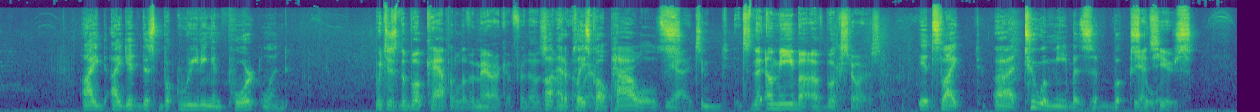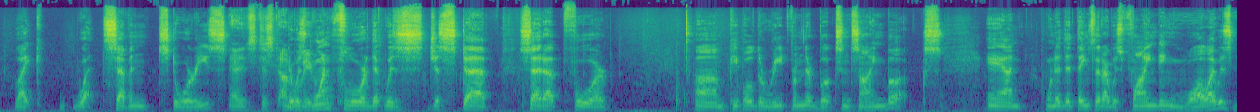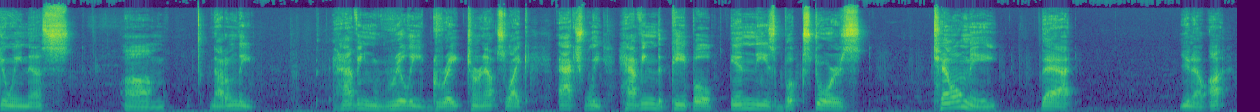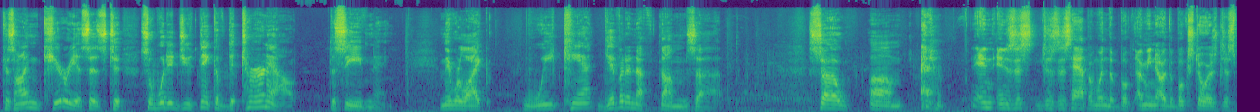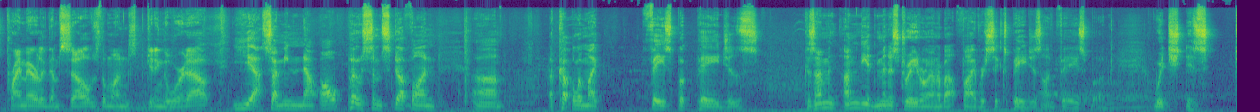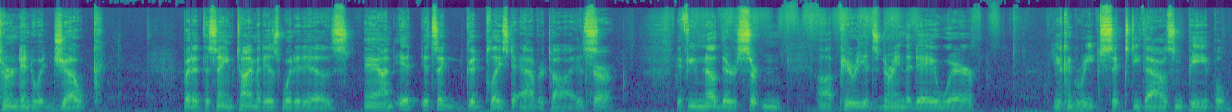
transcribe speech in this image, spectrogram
I, I did this book reading in Portland Which is the book capital of America for those uh, at a place aware. called Powell's. Yeah, it's in, it's the amoeba of bookstores. It's like uh, two amoebas of bookstores. Yeah, it's huge. Like, what, seven stories? It's just There was one floor that was just uh, set up for um, people to read from their books and sign books. And one of the things that I was finding while I was doing this, um, not only having really great turnouts, like actually having the people in these bookstores tell me that you know because i'm curious as to so what did you think of the turnout this evening and they were like we can't give it enough thumbs up so um, And, and is this does this happen when the book? I mean, are the bookstores just primarily themselves the ones getting the word out? yes i mean now i'll post some stuff on um, a couple of my facebook pages because I'm, I'm the administrator on about five or six pages on facebook which has turned into a joke but at the same time it is what it is and it, it's a good place to advertise Sure. if you know there's certain uh, periods during the day where you can reach 60,000 people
